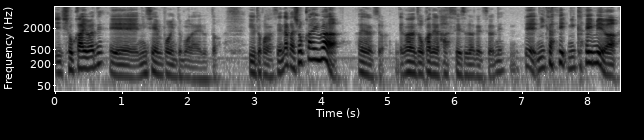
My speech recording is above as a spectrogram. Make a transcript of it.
初回はね、えー、2000ポイントもらえるというところなんですね。だから初回は、あれなんですよ。必ずお金が発生するわけですよね。で、2回、2回目は、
